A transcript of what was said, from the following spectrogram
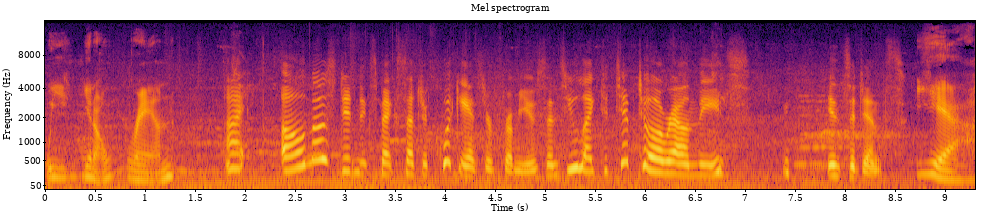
we, you know, ran. I almost didn't expect such a quick answer from you since you like to tiptoe around these incidents. Yeah,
